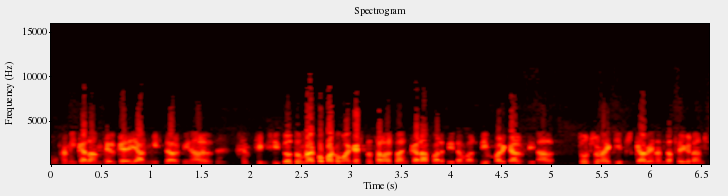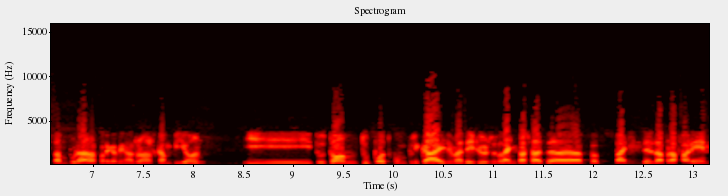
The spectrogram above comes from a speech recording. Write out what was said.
una mica també el que deia el míster, al final, fins i tot una copa com aquesta te l'has d'encarar partit a partit, perquè al final tots són equips que venen de fer grans temporades, perquè al final són els campions, i tothom t'ho pot complicar. Ells mateixos l'any passat eh, venint des de preferent,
